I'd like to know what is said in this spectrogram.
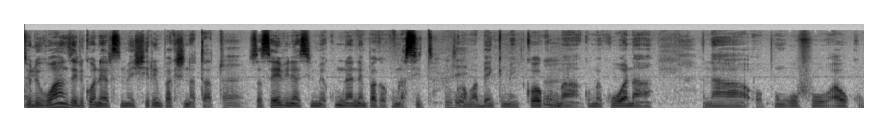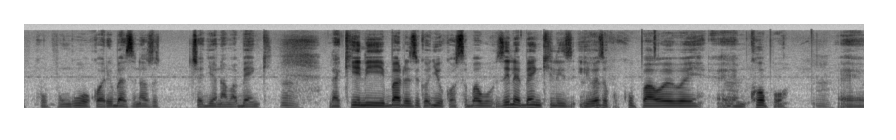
tulivyoanza ilikuwa ni asilimia ishirini mpaka ishirini na tatu. Sasa hivi ni asilimia kumi na nne mpaka kumi na sita kwa mabenki mengi. Kwa hiyo kumekuwa na, na upungufu au kupungua kwa riba zinazochajiwa na mabenki, mm. lakini bado ziko juu kwa sababu zile benki ili iweze kukupa wewe mm. e, mkopo eh,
